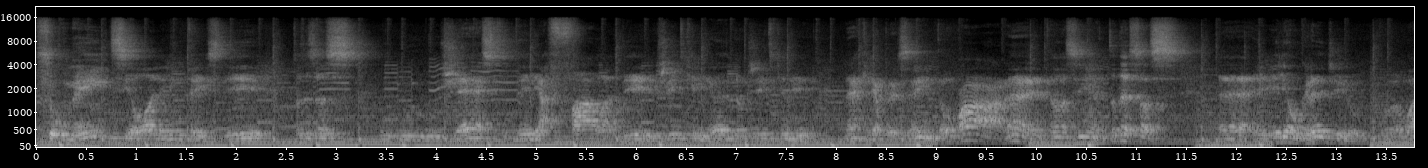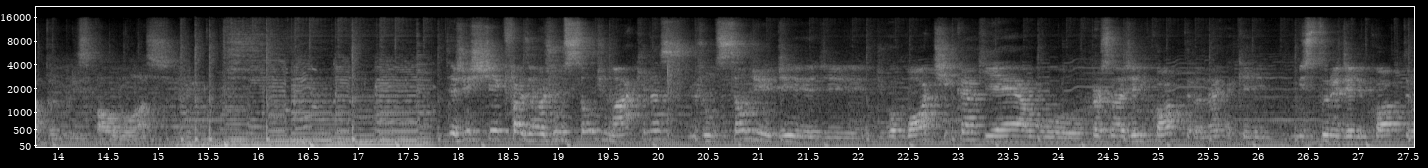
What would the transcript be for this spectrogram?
showman. Você olha ele em 3D, todas as o, gesto dele, a fala dele, o jeito que ele anda, o jeito que ele, né, que ele apresenta, opa, né? Então assim, todas essas é, ele é o grande, o, o ator principal nosso. A gente tinha que fazer uma junção de máquinas, junção de, de, de, de robótica, que é o personagem helicóptero, né? Aquele mistura de helicóptero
